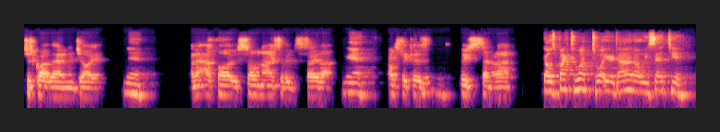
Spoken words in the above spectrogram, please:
just go out there and enjoy it. Yeah. And I, I, thought it was so nice of him to say that. Yeah. Obviously, because Bruce's centre half. Goes back to what to what your dad always said to you.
